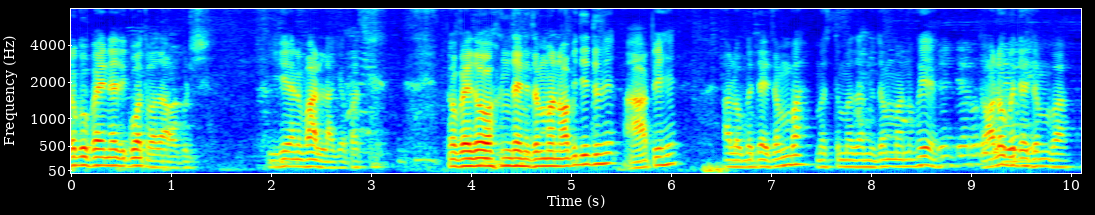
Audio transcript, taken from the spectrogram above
રઘુભાઈને ગોતવા જવા પડશે. એ એને વાર લાગે પાછી. તો ભાઈ તો અંધાઈને જમવાનું આપી દીધું છે. આ આપે છે. હાલો બધા જમવા. મસ્ત મજાનું જમવાનું છે. તો હાલો બધા જમવા.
